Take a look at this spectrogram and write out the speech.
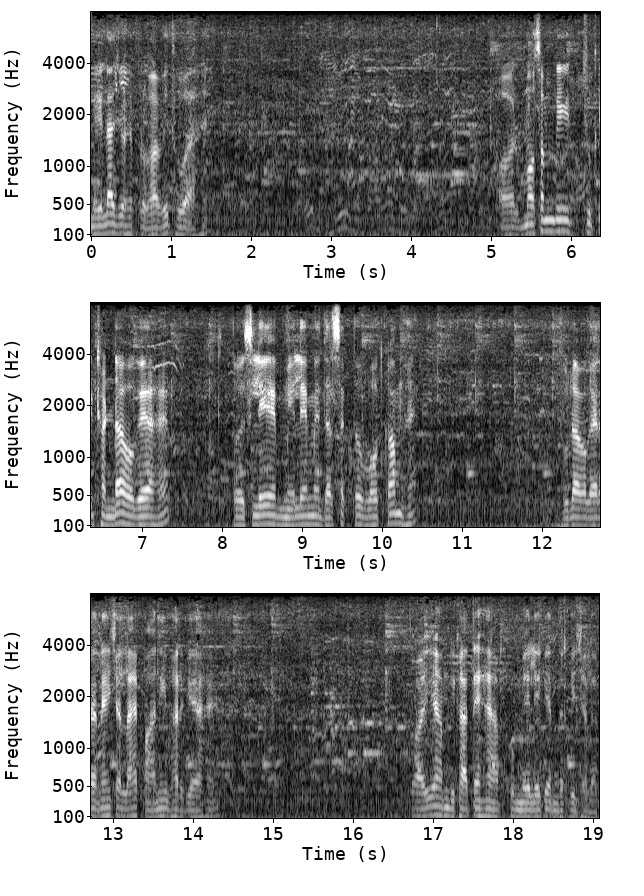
मेला जो है प्रभावित हुआ है। और मौसम भी चूँकि ठंडा हो गया है तो इसलिए मेले में दर्शक तो बहुत कम है। झूला वगैरह नहीं चल रहा है, पानी भर गया है। तो आइए हम दिखाते हैं आपको मेले के अंदर की झलक।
